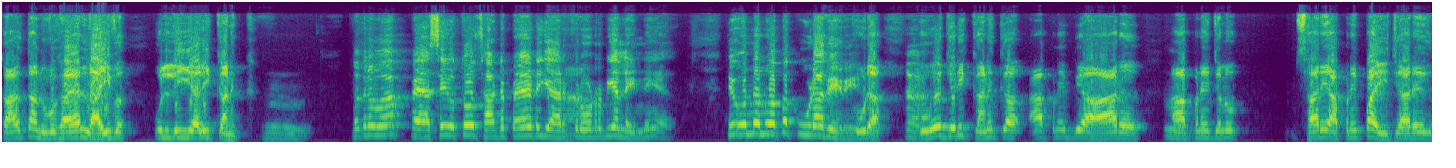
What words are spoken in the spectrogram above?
ਕੱਲ ਤੁਹਾਨੂੰ ਵਿਖਾਇਆ ਲਾਈਵ ਉੱਲੀ ਵਾਲੀ ਕਣਕ। ਹੂੰ। ਮਤਲਬ ਆ ਪੈਸੇ ਉਤੋਂ 60 65000 ਕਰੋੜ ਰੁਪਇਆ ਲੈਨੇ ਆ। ਤੇ ਉਹਨਾਂ ਨੂੰ ਆਪਾਂ ਕੂੜਾ ਦੇ ਰਹੇ ਕੂੜਾ। ਹਾਂ। ਉਹ ਜਿਹੜੀ ਕਣਕ ਆਪਣੇ ਬਿਹਾਰ ਆਪਣੇ ਚਲੋ ਸਾਰੇ ਆਪਣੇ ਭਾਈਚਾਰੇ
